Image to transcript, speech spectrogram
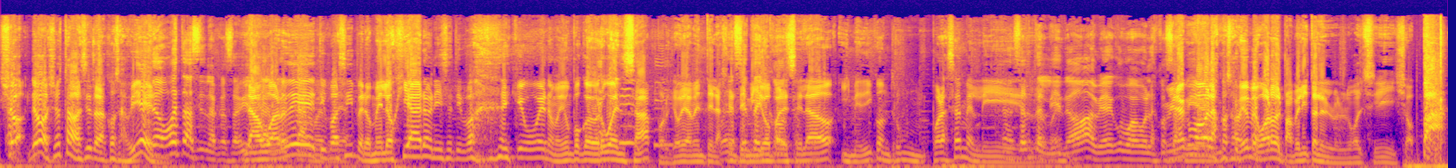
Yo, no, yo estaba haciendo las cosas bien. No, vos estás haciendo la cosa bien. La claro, guardé karma, tipo así, pero me elogiaron y ese tipo, qué bueno, me dio un poco de vergüenza, porque obviamente la Bueno, gente miró para ese lado y me di contra un. por hacerme el lindo. Hacerte el lindo. Ah, mirá cómo hago las cosas Mirá cómo bien. hago las cosas bien, me guardo el papelito en el bolsillo. ¡Pa!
